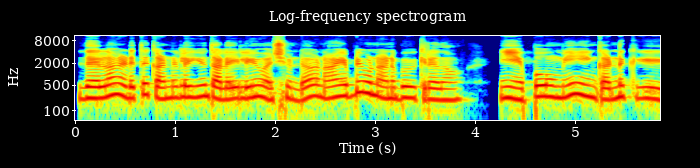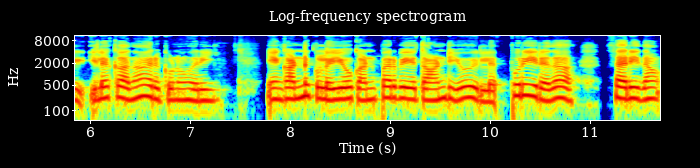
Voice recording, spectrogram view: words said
இதெல்லாம் எடுத்து கண்ணுலேயும் தலையிலையும் வச்சுண்டா நான் எப்படி உன்னை அனுபவிக்கிறதா நீ எப்போவுமே என் கண்ணுக்கு இலக்காக தான் இருக்கணும் ஹரி. என் கண்ணுக்குள்ளேயோ கண் பார்வையை தாண்டியோ இல்லை. புரிகிறதா? சரிதான்.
